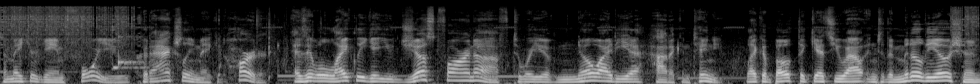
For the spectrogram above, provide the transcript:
to make your game for you could actually make it harder, as it will likely get you just far enough to where you have no idea how to continue, like a boat that gets you out into the middle of the ocean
